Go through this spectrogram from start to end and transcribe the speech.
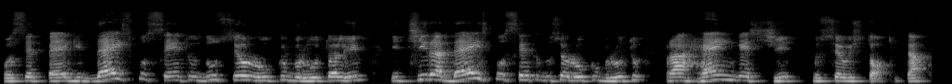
você pegue 10% do seu lucro bruto ali e tira 10% do seu lucro bruto para reinvestir no seu estoque, tá?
